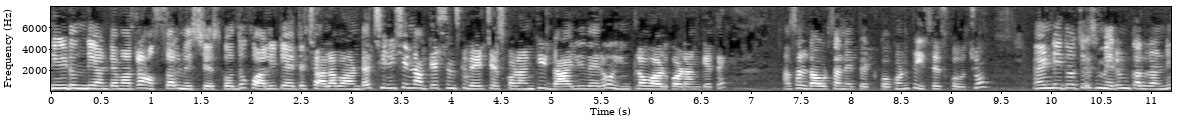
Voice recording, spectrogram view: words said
నీడ్ ఉంది అంటే మాత్రం అస్సలు మిస్ చేసుకోవద్దు. క్వాలిటీ అయితే చాలా బాగుంటుంది చిన్న చిన్న అకేషన్స్కి వేర్ చేసుకోవడానికి డైలీ వేరు. ఇంట్లో వాడుకోవడానికి అయితే అసలు డౌట్స్ అనేది పెట్టుకోకుండా తీసేసుకోవచ్చు. అండ్ ఇది వచ్చేసి మెరూన్ కలర్ అండి.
